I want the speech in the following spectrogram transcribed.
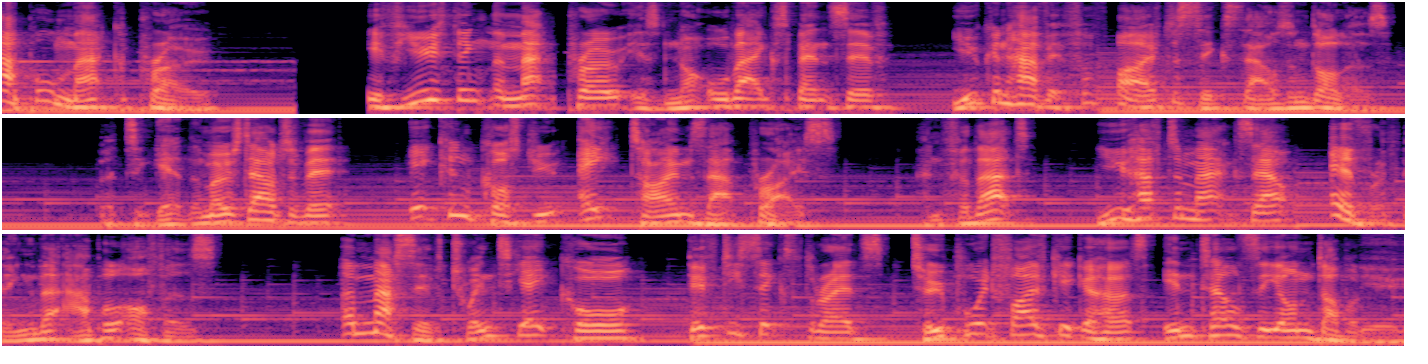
Apple Mac Pro. If you think the Mac Pro is not all that expensive, you can have it for 5 to $6,000. But to get the most out of it, it can cost you 8 times that price. And for that, you have to max out everything that Apple offers. A massive 28 core, 56 threads, 2.5 GHz Intel Xeon W,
